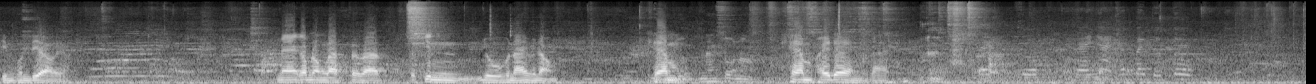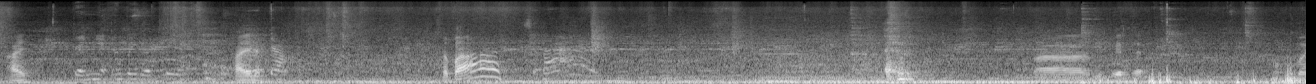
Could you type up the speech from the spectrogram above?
กินคนเดียวอย่างแม่กำลังรัดไปแบบกินอยู่คนไหนพี่น้อง แคมนั่งโต๊ะเนาะแคมไผ่แดงอยู่ได้ใจใหญ่กันไปเกิดโตไผ่ใจใหญ่กันไปเกิดโตไผ่เลยสบายสบาย ปลากินเผ็ดแท้ไม่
